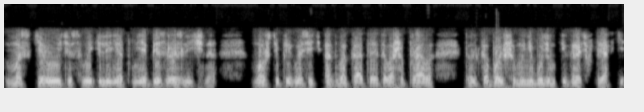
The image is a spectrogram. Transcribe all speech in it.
Маскируетесь вы или нет, мне безразлично. Можете пригласить адвоката, это ваше право, только больше мы не будем играть в прятки.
